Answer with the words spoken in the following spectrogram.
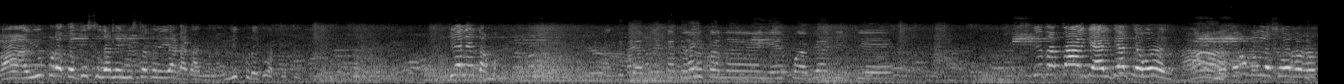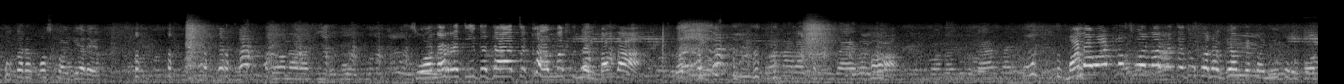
हा इकडं तर दिसलं नाही मी सगळं याडा घालून इकडेच वाटत गेले का मग एखादं दुकान हे बॅलीचे तिथं चाल घ्यायला गेलते वय. मी करू म्हणलं सोनार तुकारा कसका गेले. सोनार तिथं जायचं कामच नाही बघा. हा. मला वाटलं सोनाराच्या दुकानात गेलते का मी करू कॉल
